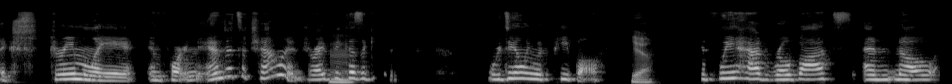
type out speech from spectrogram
extremely important and it's a challenge, right? Mm. Because again, we're dealing with people. yeah If we had robots and no,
